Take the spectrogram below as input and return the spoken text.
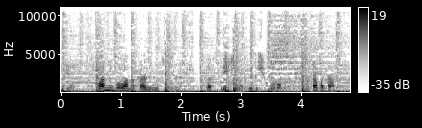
видео. С вами была Наталья Никитина. До встречи на следующих уроках. Пока-пока.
